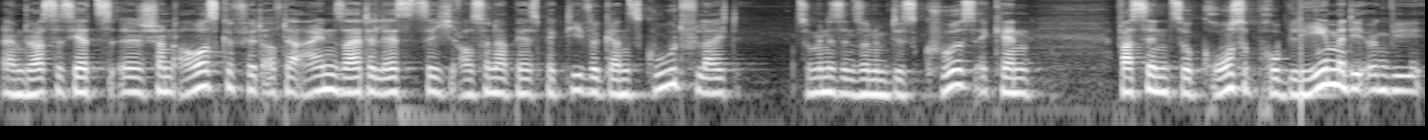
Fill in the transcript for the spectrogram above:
Ähm, du hast es jetzt äh, schon ausgeführt. Auf der einen Seite lässt sich aus so einer Perspektive ganz gut, vielleicht zumindest in so einem Diskurs erkennen, was sind so große Probleme, die irgendwie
